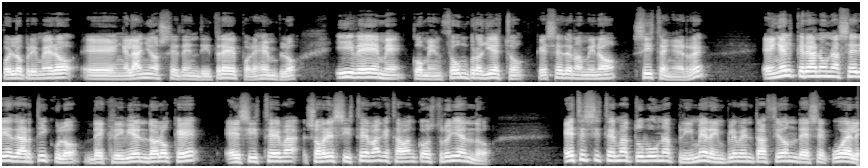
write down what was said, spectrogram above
Pues lo primero, en el año 73, por ejemplo, IBM comenzó un proyecto que se denominó SystemR. En él crearon una serie de artículos describiendo lo que el sistema, sobre el sistema que estaban construyendo. Este sistema tuvo una primera implementación de SQL,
